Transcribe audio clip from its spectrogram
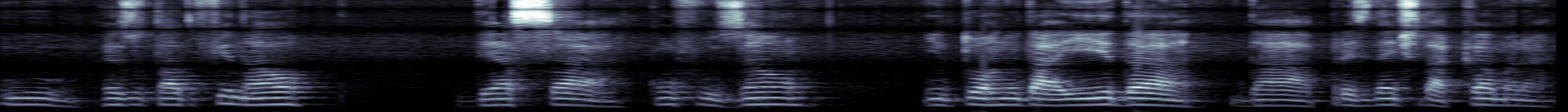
o resultado final dessa confusão em torno da ida da presidente da Câmara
